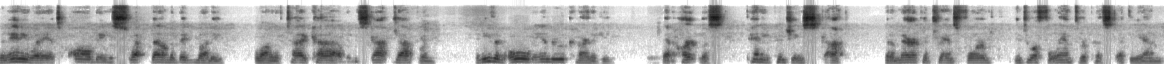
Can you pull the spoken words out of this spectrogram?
But anyway, it's all being swept down the big money, along with Ty Cobb and Scott Joplin, and even old Andrew Carnegie, that heartless, penny pinching Scot that America transformed into a philanthropist at the end.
